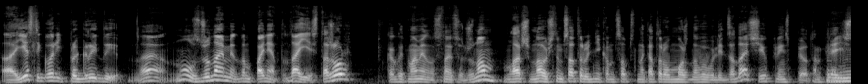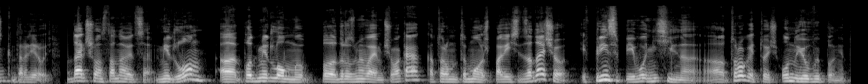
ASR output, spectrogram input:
А если говорить про грейды, да, ну, с джунами там понятно, да, есть стажер, какой-то момент он становится джуном, младшим научным сотрудником, собственно, которого можно вывалить задачи и, в принципе, там периодически mm-hmm. контролировать. Дальше он становится медлом. А, под медлом мы подразумеваем чувака, которому ты можешь повесить задачу, и, в принципе, его не сильно а, трогать, то есть он ее выполнит,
